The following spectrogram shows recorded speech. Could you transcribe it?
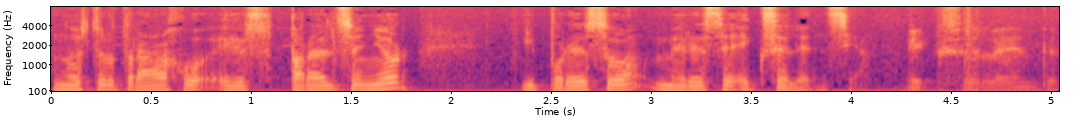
nuestro trabajo es para el Señor y por eso merece excelencia. Excelente.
